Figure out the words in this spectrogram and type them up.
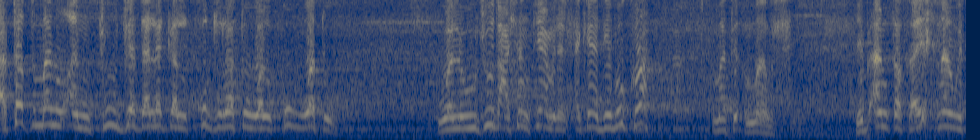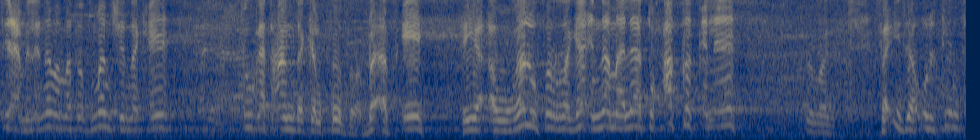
أتضمن أن توجد لك القدرة والقوة والوجود عشان تعمل الحكاية دي بكرة؟ ما تضمنش يبقى أنت صحيح ناوي تعمل إنما ما تضمنش إنك إيه؟ توجد عندك القدرة. بقت إيه؟ هي أوغل في الرجاء إنما لا تحقق الإيه؟ الرجاء. فإذا قلت أنت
